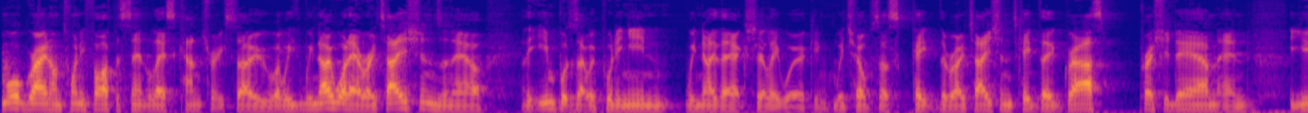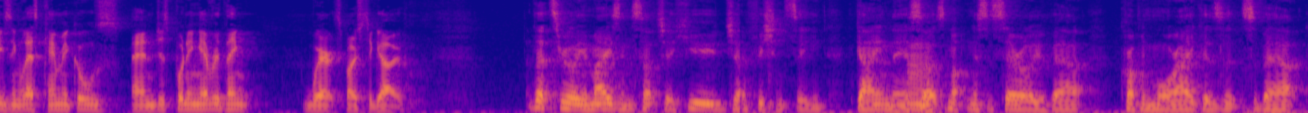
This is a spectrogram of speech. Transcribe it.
more grain on 25% less country. So uh, we, we know what our rotations and our the inputs that we're putting in, we know they're actually working, which helps us keep the rotations, keep the grass pressure down, and using less chemicals and just putting everything where it's supposed to go. That's really amazing. Such a huge efficiency gain there. Mm. So hmm. it's not necessarily about cropping more acres, it's about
